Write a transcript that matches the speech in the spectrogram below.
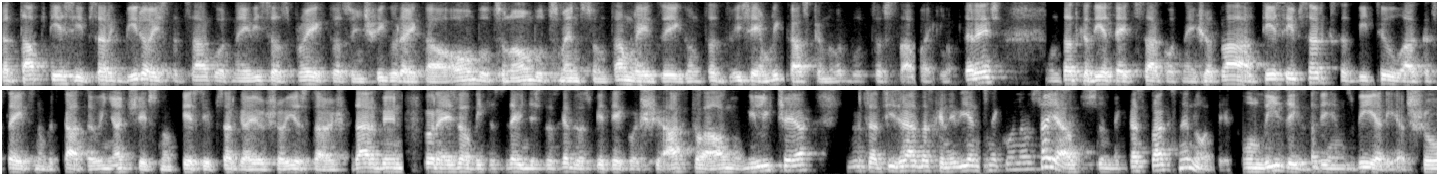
kad tapu tiesību sargu birojas, tad sākotnēji visos projektos viņš figurēja kā ombuds un ombudsmens un tam līdzīgi. Un tad visiem likās, ka nu, varbūt tas tā baigi labderēs. Un tad, kad ieteica sākotnēji šo vārdu tiesību sargs, tad bija cilvēki, kas teica, nu, kā viņi atšķiras no tiesību sargājošo iestāžu darbiem. Toreiz vēl bija tas 90. gados pietiekoši aktuāli no miličajā. Nu, tad izrādās, ka neviens neko nav sajaucis un nekas tāds nenotiek. Un līdzīgs gadījums bija ar šo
